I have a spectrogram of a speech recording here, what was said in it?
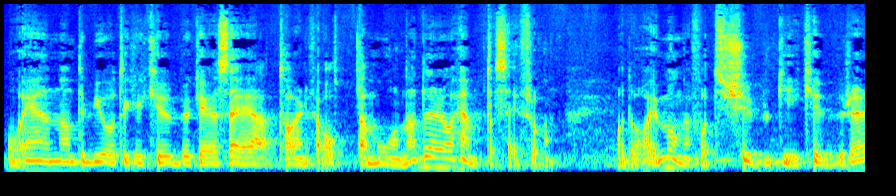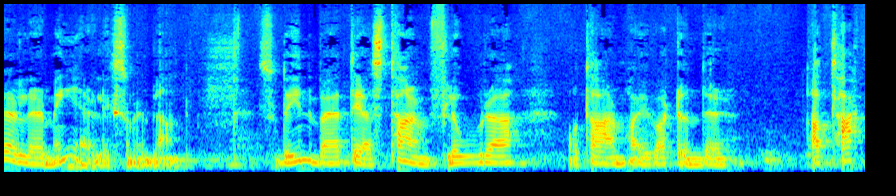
Och en antibiotikakur brukar jag säga tar ungefär åtta månader att hämta sig ifrån. Och då har ju många fått 20 kurer eller mer liksom ibland. Så det innebär att deras tarmflora och tarm har ju varit under attack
